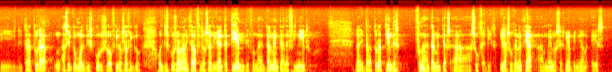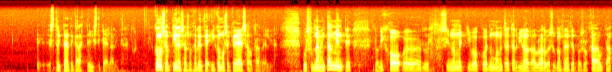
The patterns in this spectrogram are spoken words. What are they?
y literatura, así como el discurso filosófico o el discurso organizado filosóficamente tiende fundamentalmente a definir, la literatura tiende fundamentalmente a, a sugerir. Y la sugerencia, al menos es mi opinión, es estrictamente característica de la literatura. ¿Cómo se obtiene esa sugerencia y cómo se crea esa otra realidad? Pues fundamentalmente, lo dijo, eh, si no me equivoco, en un momento determinado, a lo largo de su conferencia, el profesor Jarauta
